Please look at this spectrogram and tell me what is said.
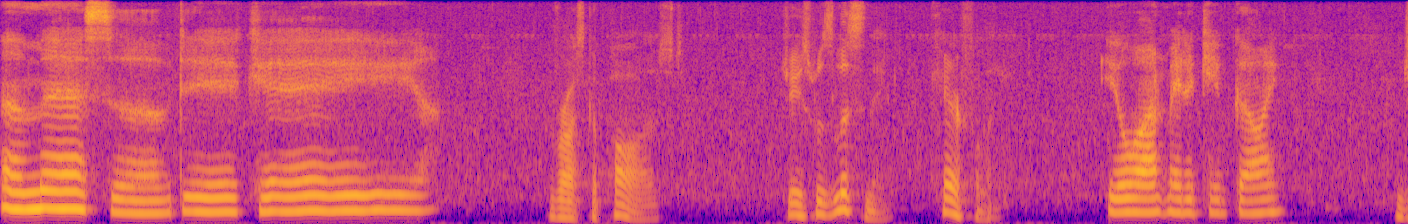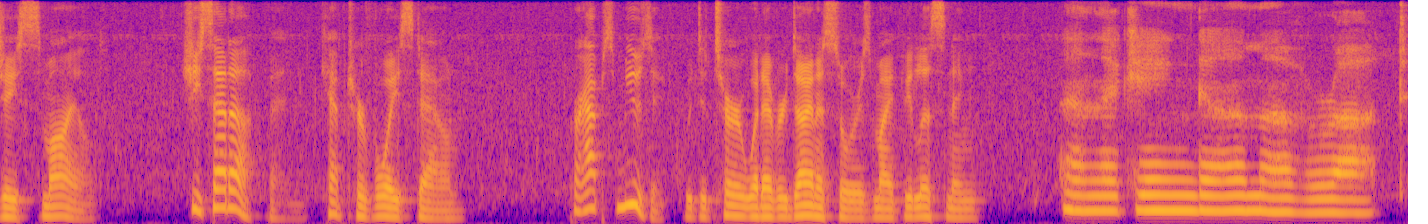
a mess of decay. Vraska paused. Jace was listening carefully. You want me to keep going? Jace smiled. She sat up and kept her voice down. Perhaps music would deter whatever dinosaurs might be listening. And the kingdom of rot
